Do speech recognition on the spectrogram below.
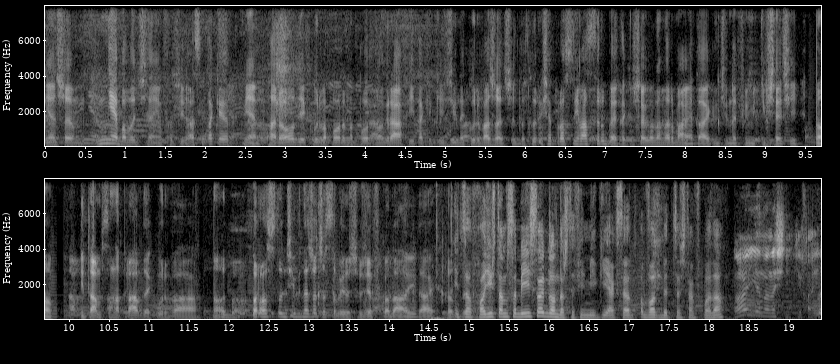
nie wiem, czy, nie, bo na nią wchodzili, ale są takie, nie wiem, parodie, kurwa, porno, pornografii, takie jakieś dziwne, kurwa, rzeczy, do których się po prostu nie masturbuje, tak już się ogląda normalnie, tak, jak dziwne filmiki w sieci. No, i tam są naprawdę, kurwa, no, po prostu dziwne rzeczy sobie już ludzie wkładali, tak? I co, wchodzisz tam sobie i sobie oglądasz te filmiki, jak se w odbyt coś tam wkłada? No i naleśniki, fajnie.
